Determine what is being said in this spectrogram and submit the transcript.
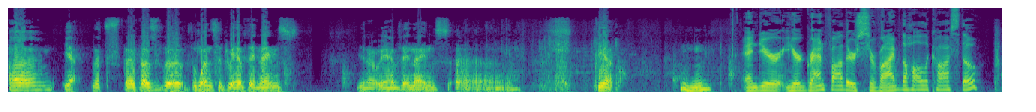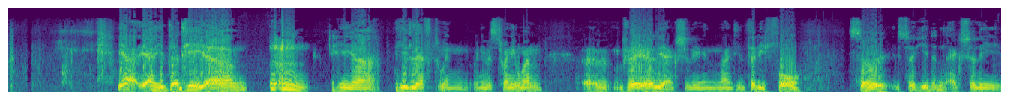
Um, yeah, that's that, those are the, the ones that we have their names. You know, we have their names. Uh, yeah. Mm-hmm. And your your grandfather survived the Holocaust, though. Yeah, yeah, he did. He um, he uh, he left when when he was 21, uh, very early actually in 1934. So, so he didn't actually,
